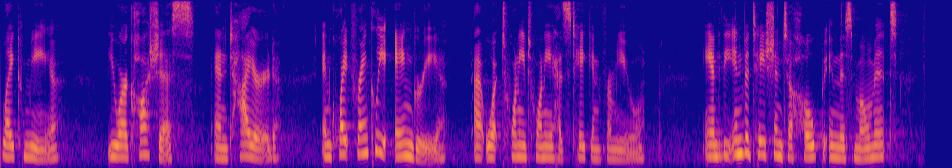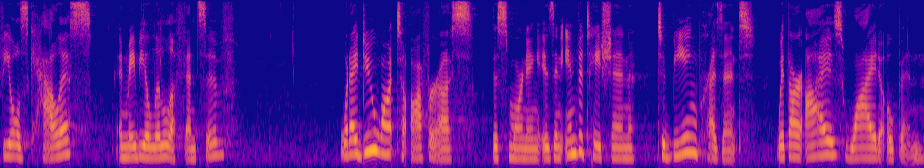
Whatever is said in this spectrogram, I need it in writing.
like me, you are cautious and tired and quite frankly angry at what 2020 has taken from you, and the invitation to hope in this moment feels callous and maybe a little offensive, what I do want to offer us this morning is an invitation to being present with our eyes wide open.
